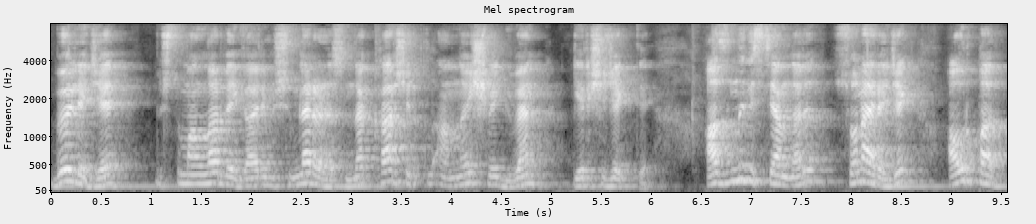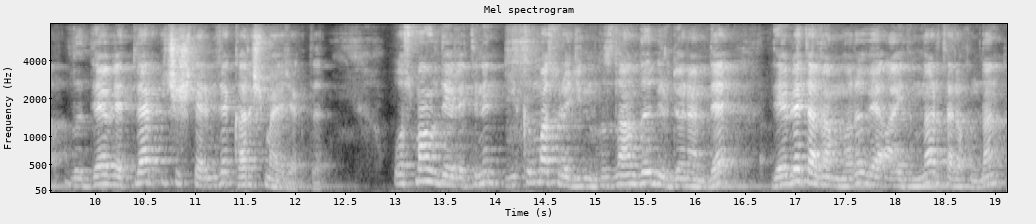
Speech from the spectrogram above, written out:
Böylece Müslümanlar ve gayrimüslimler arasında karşılıklı anlayış ve güven gelişecekti. Azınlık isyanları sona erecek, Avrupalı devletler iç işlerimize karışmayacaktı. Osmanlı Devleti'nin yıkılma sürecinin hızlandığı bir dönemde devlet adamları ve aydınlar tarafından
